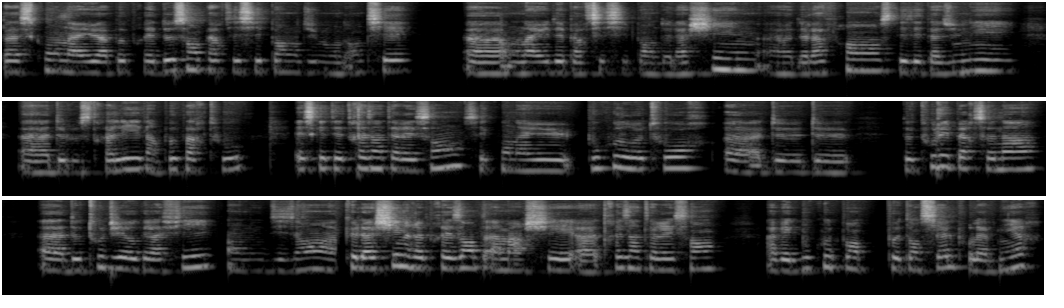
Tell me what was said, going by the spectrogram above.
parce qu'on a eu à peu près 200 participants du monde entier. On a eu des participants de la Chine, de la France, des États-Unis, de l'Australie, d'un peu partout. Et ce qui était très intéressant, c'est qu'on a eu beaucoup de retours de, tous les personnages de toute géographie en nous disant que la Chine représente un marché très intéressant avec beaucoup de potentiel pour l'avenir.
